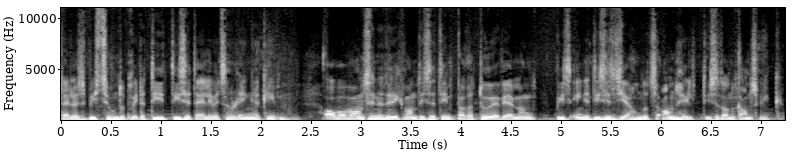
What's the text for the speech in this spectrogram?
teilweise bis zu 100 Meter. Die, diese Teile wird es noch länger geben. Aber wenn natürlich, wenn diese Temperaturerwärmung bis Ende dieses Jahrhunderts anhält, ist er dann ganz weg.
